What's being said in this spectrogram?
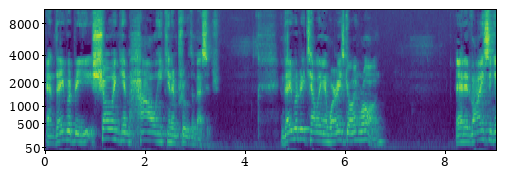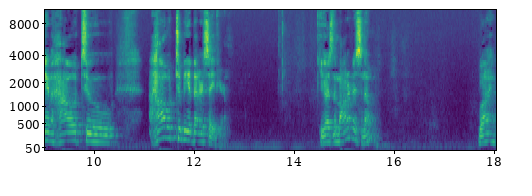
and they would be showing him how he can improve the message. They would be telling him where he's going wrong, and advising him how to how to be a better savior. Because the modernists know. Why?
